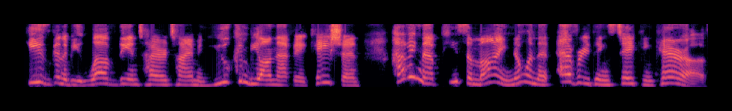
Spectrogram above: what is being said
he's going to be loved the entire time and you can be on that vacation having that peace of mind knowing that everything's taken care of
